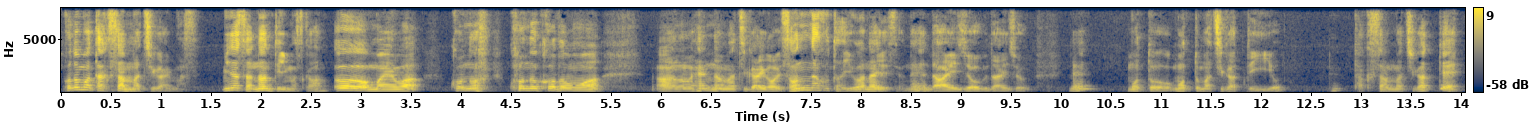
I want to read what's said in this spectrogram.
子供はたくさん間違えます。皆さん何て言いますか？おお前はこの この子供はあの変な間違いが多い。そんなことは言わないですよね。大丈夫大丈夫。ね。もっともっと間違っていいよ、ね、たくさん間違って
